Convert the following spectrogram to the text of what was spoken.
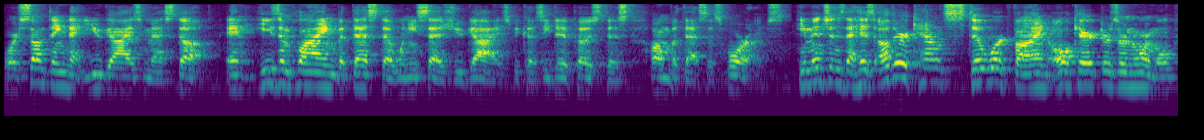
or something that you guys messed up. And he's implying Bethesda when he says you guys because he did post this on Bethesda's forums. He mentions that his other accounts still work fine, all characters are normal,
